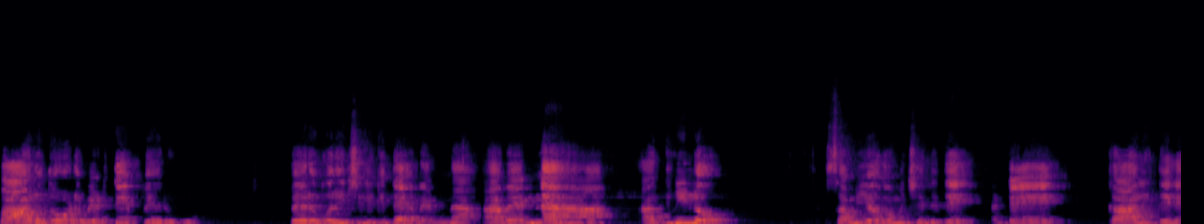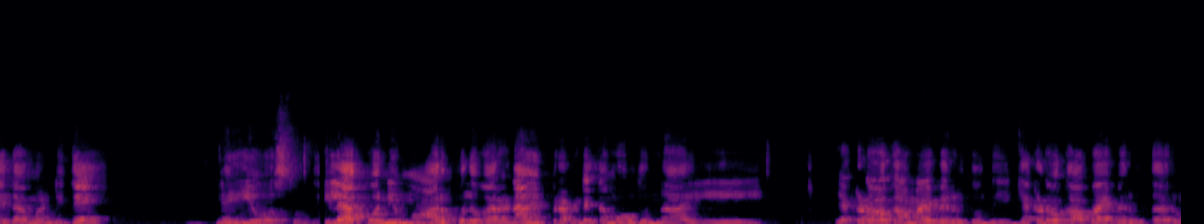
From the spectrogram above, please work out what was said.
పాలు తోడు పెడితే పెరుగు పెరుగుని చిలికితే వెన్న. ఆ వెన్న అగ్నిలో సంయోగం చెందితే అంటే కాలితే లేదా మండితే నెయ్యి వస్తుంది. ఇలా కొన్ని మార్పుల వలన అవి ప్రకటితం అవుతున్నాయి ఎక్కడో ఒక అమ్మాయి పెరుగుతుంది ఇంకెక్కడో ఒక అబ్బాయి పెరుగుతారు.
